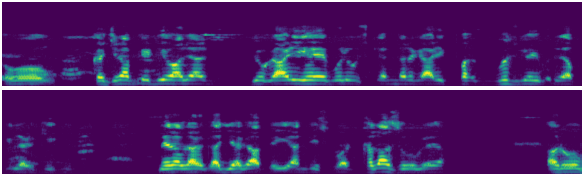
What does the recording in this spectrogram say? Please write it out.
तो वो कचरा पेटी वाला जो गाड़ी है बोले उसके अंदर गाड़ी घुस गई बोले आपकी लड़की की। मेरा लड़का जगह पे ऑन द स्पॉट खलास हो गया। और वो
